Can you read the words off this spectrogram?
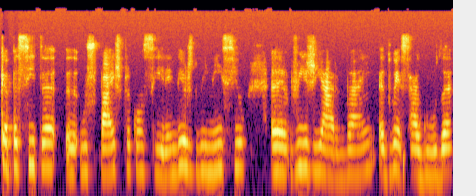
capacita os pais para conseguirem desde o início vigiar bem a doença aguda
